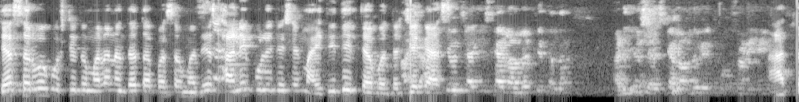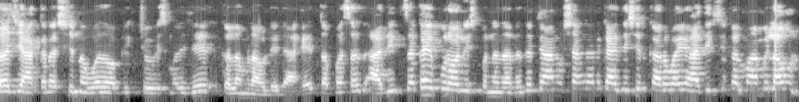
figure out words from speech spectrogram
त्या सर्व गोष्टी तुम्हाला नंतर तपासामध्ये स्थानिक पोलीस स्टेशन माहिती देईल त्याबद्दल जे काय असेल. आता जे अकराशे नव्वद ऑब्लिक चोवीसमध्ये जे कलम लावलेले आहे तपासात अधिकचा काही पुरावा निष्पन्न झाला तर त्या अनुषंगाने कायदेशीर कारवाई अधिकची कलम आम्ही लावून.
